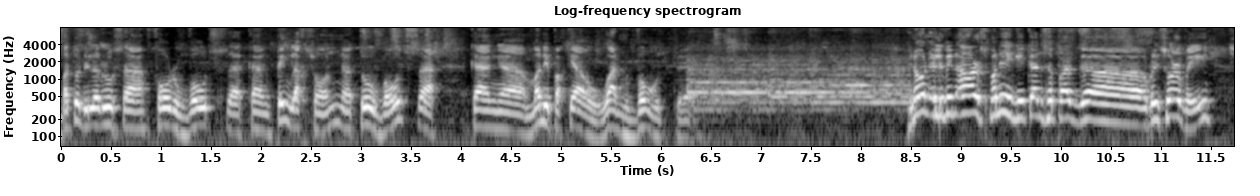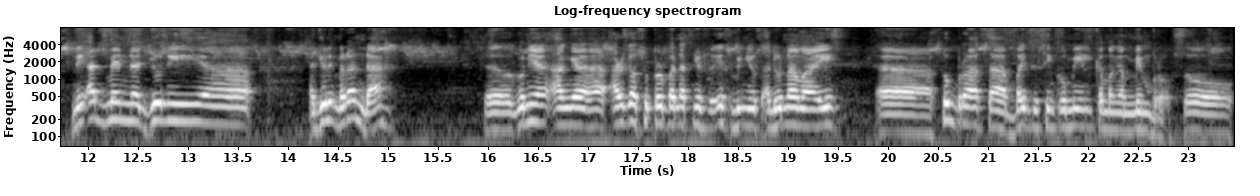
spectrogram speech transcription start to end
Bato de la Rosa 4 votes uh, kang Ping Lacson uh, 2 votes uh, kang uh, Manny Pacquiao 1 vote uh, Noon 11 hours pa ni gikan sa pag uh, resurvey ni admin uh, Juni uh, Julie Miranda uh, gunya ang uh, Argao Superbanat News SB News aduna may uh, sobra sa 25,000 ka mga membro. So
